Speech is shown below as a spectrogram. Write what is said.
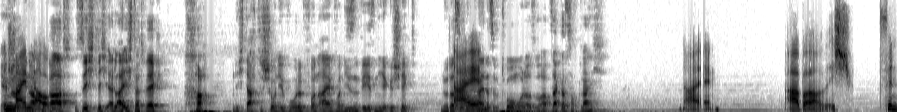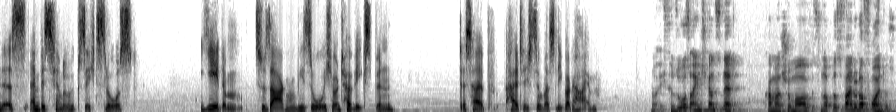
Er In meinen den Apparat sichtlich erleichtert weg. Ha, und ich dachte schon, ihr wurdet von einem von diesen Wesen hier geschickt. Nur, dass ihr Nein. noch keine Symptome oder so habt. Sagt das doch gleich. Nein. Aber ich finde es ein bisschen rücksichtslos, jedem zu sagen, wieso ich unterwegs bin. Deshalb halte ich sowas lieber geheim. Na, ich finde sowas eigentlich ganz nett. Kann man schon mal wissen, ob das Feind oder Freund ist.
